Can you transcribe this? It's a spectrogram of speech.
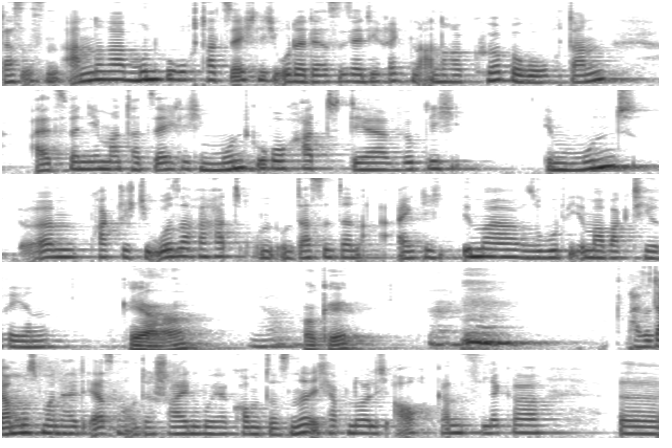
das ist ein anderer Mundgeruch tatsächlich oder das ist ja direkt ein anderer Körpergeruch dann als wenn jemand tatsächlich einen Mundgeruch hat, der wirklich im Mund ähm, praktisch die Ursache hat. Und, und das sind dann eigentlich immer, so gut wie immer Bakterien. Ja. Ja. Okay. Also da muss man halt erstmal unterscheiden, woher kommt das. Ne? Ich habe neulich auch ganz lecker, äh,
